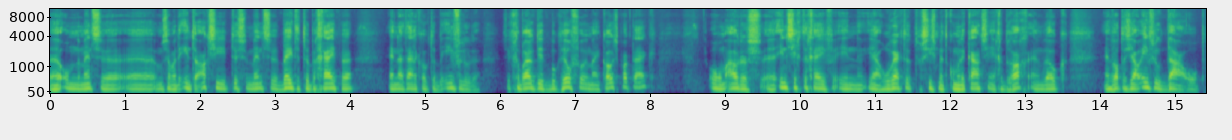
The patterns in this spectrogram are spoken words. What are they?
eh, om de mensen, eh, om zeg maar de interactie tussen mensen beter te begrijpen en uiteindelijk ook te beïnvloeden. Dus ik gebruik dit boek heel veel in mijn coachpraktijk om ouders eh, inzicht te geven in ja, hoe werkt het precies met communicatie en gedrag en welk en wat is jouw invloed daarop.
